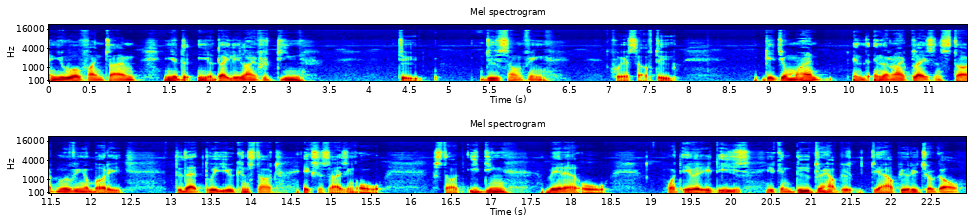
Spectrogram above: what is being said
and you will find time in your in your daily life routine to do something for yourself to get your mind in the, in the right place and start moving your body to that where you can start exercising or start eating better or whatever it is you can do to help you to help you reach your goal.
